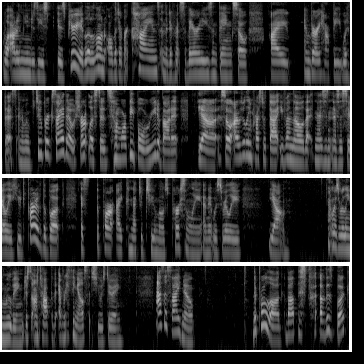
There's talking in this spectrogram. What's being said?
what autoimmune disease is, period, let alone all the different kinds and the different severities and things. So I am very happy with this and I'm super excited that it was shortlisted so more people read about it. Yeah, so I was really impressed with that even though that isn't necessarily a huge part of the book. It's the part I connected to most personally and it was really, yeah, it was really moving just on top of everything else that she was doing. As a side note, the prologue about this of this book,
